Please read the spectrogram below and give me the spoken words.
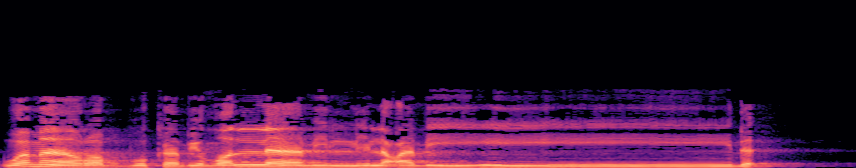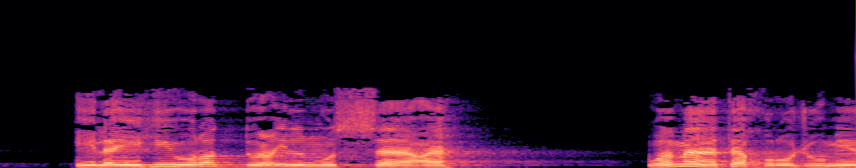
وَمَا رَبُّكَ بِظَلَّامٍ لِّلْعَبِيدِ. إِلَيْهِ يُرَدُّ عِلْمُ السَّاعَةِ ۚ وَمَا تَخْرُجُ مِن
